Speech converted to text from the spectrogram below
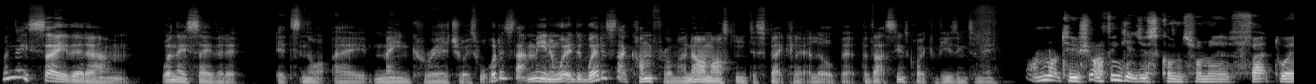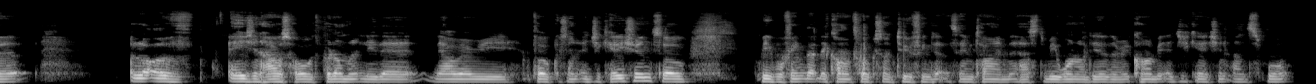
When they say that, um, when they say that it it's not a main career choice, what does that mean, and where where does that come from? I know I'm asking you to speculate a little bit, but that seems quite confusing to me. I'm not too sure. I think it just comes from a fact where a lot of Asian households, predominantly, they they are very focused on education. So people think that they can't focus on two things at the same time. It has to be one or the other. It can't be education and sport.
